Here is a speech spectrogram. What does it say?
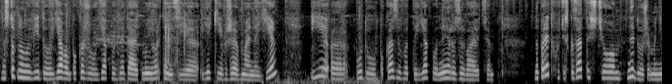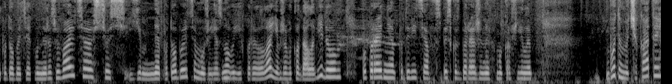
В наступному відео я вам покажу, як виглядають мої гортензії, які вже в мене є, і е, буду показувати, як вони розвиваються. Наперед хочу сказати, що не дуже мені подобається, як вони розвиваються. Щось їм не подобається. Може, я знову їх перелила. Я вже викладала відео попереднє. Подивіться в списку збережених макрофіли. Будемо чекати,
